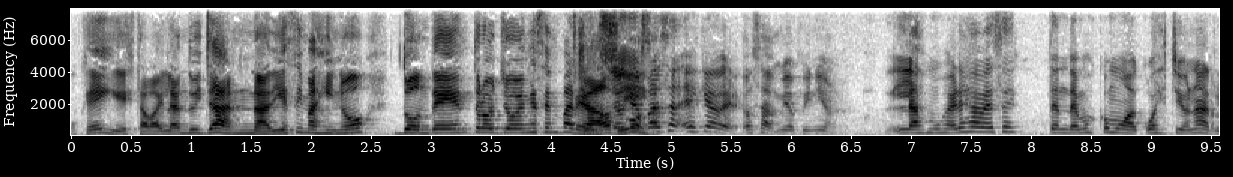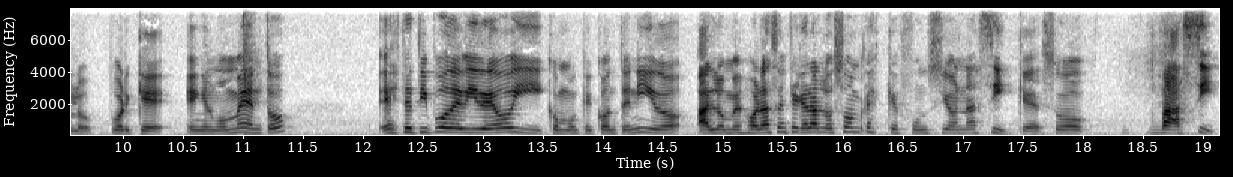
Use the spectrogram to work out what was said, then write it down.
ok, está bailando y ya, nadie se imaginó dónde entro yo en ese empareado. Yo Lo que pasa es que, a ver, o sea, mi opinión. Las mujeres a veces tendemos como a cuestionarlo, porque en el momento, este tipo de video y como que contenido, a lo mejor hacen creer a los hombres que funciona así, que eso va así.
